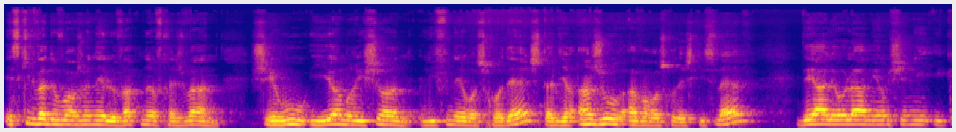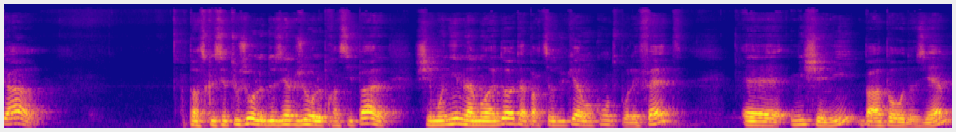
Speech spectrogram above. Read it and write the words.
Est-ce qu'il va devoir jeûner le 29 Cheshvan chez vous, Yom Rishon Lifne Rosh Chodesh, c'est-à-dire un jour avant Rosh Chodesh qui se lève? Dea Leolam Yom Sheni Ikar parce que c'est toujours le deuxième jour le principal, chez Monim la Moadot, à partir duquel on compte pour les fêtes, euh, Mishemi, par rapport au deuxième,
